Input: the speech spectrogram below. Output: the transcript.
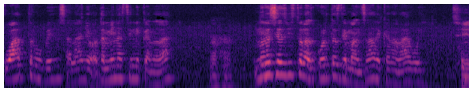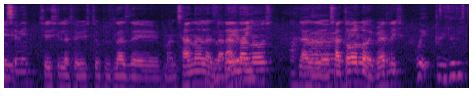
cuatro veces al año. También las tiene Canadá. Ajá. No sé si has visto las huertas de manzana de Canadá, güey. ¿Cómo Sí, se ven? sí, sí las he visto, pues las de manzana, las de arándanos, las de, o sea, todo lo de berries. Güey, pero yo he visto,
